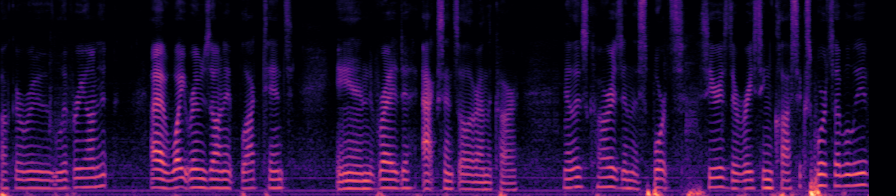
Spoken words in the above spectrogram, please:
Fukaru livery on it. I have white rims on it, black tint, and red accents all around the car. Now this car is in the sports series, the Racing Classic Sports, I believe.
